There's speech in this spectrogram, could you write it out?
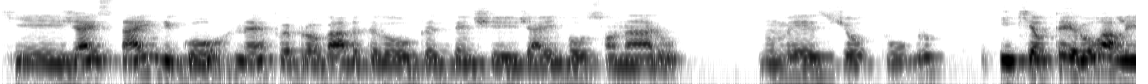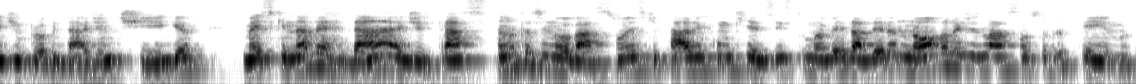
que já está em vigor, né? Foi aprovada pelo presidente Jair Bolsonaro no mês de outubro e que alterou a lei de improbidade antiga, mas que, na verdade, traz tantas inovações que fazem com que exista uma verdadeira nova legislação sobre o tema,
